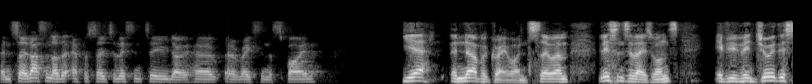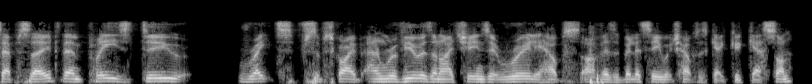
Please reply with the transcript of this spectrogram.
and so that's another episode to listen to. You know, her, her racing the spine. yeah, another great one. So um, listen to those ones. If you've enjoyed this episode, then please do rate, subscribe, and review us on iTunes. It really helps our visibility, which helps us get good guests on.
